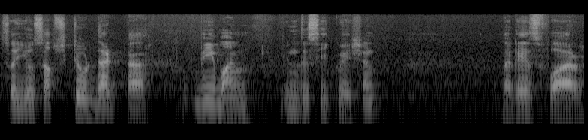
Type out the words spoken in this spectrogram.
so you substitute that uh, V 1 in this equation that is for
